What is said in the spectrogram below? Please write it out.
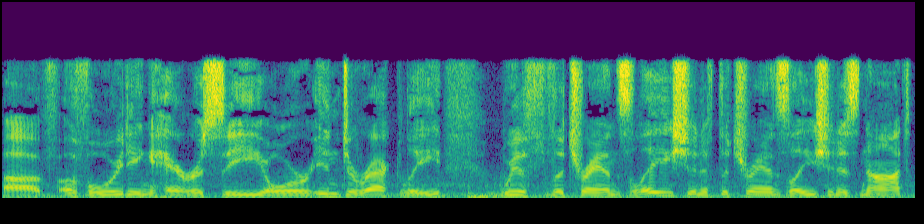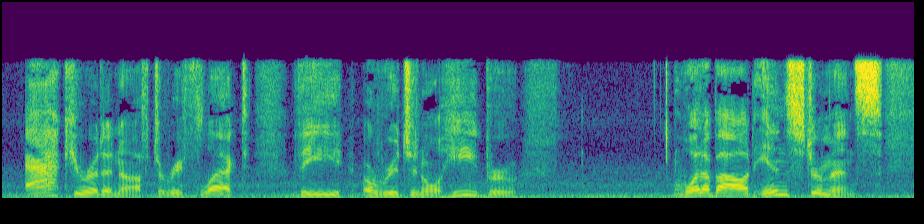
of avoiding heresy or indirectly with the translation if the translation is not accurate enough to reflect the original Hebrew. What about instruments?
